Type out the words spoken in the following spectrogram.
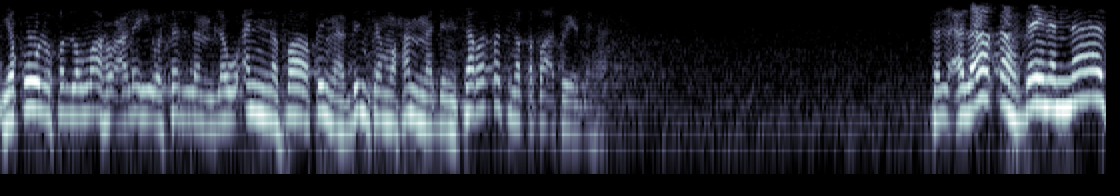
يقول صلى الله عليه وسلم لو أن فاطمة بنت محمد سرقت لقطعت يدها. فالعلاقة بين الناس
